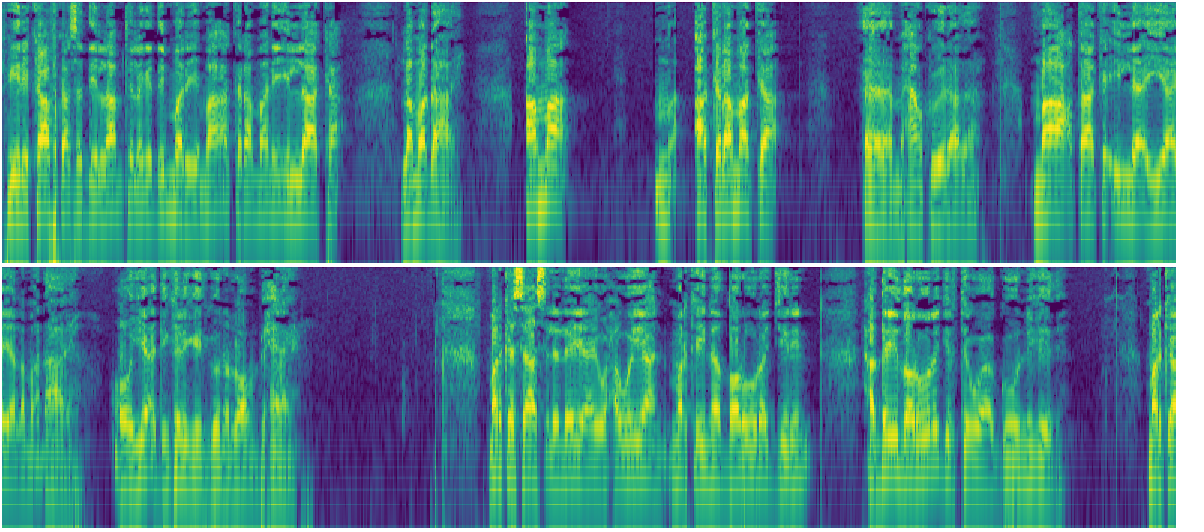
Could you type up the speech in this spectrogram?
fiiri kaafkaas haddii laamta laga dib mariya maa akramanii ilaa ka lama dhahay. Ama akramaka maxaan ku irahdaa maa acطaaka ilaa iyaaya lama dhahayo oo ya-di keligeed gooni looma bixinayo marka saas la leeyahay waxa weeyaan markayna daruuro jirin hadday daruuro jirta waa goonigeeda. Marka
